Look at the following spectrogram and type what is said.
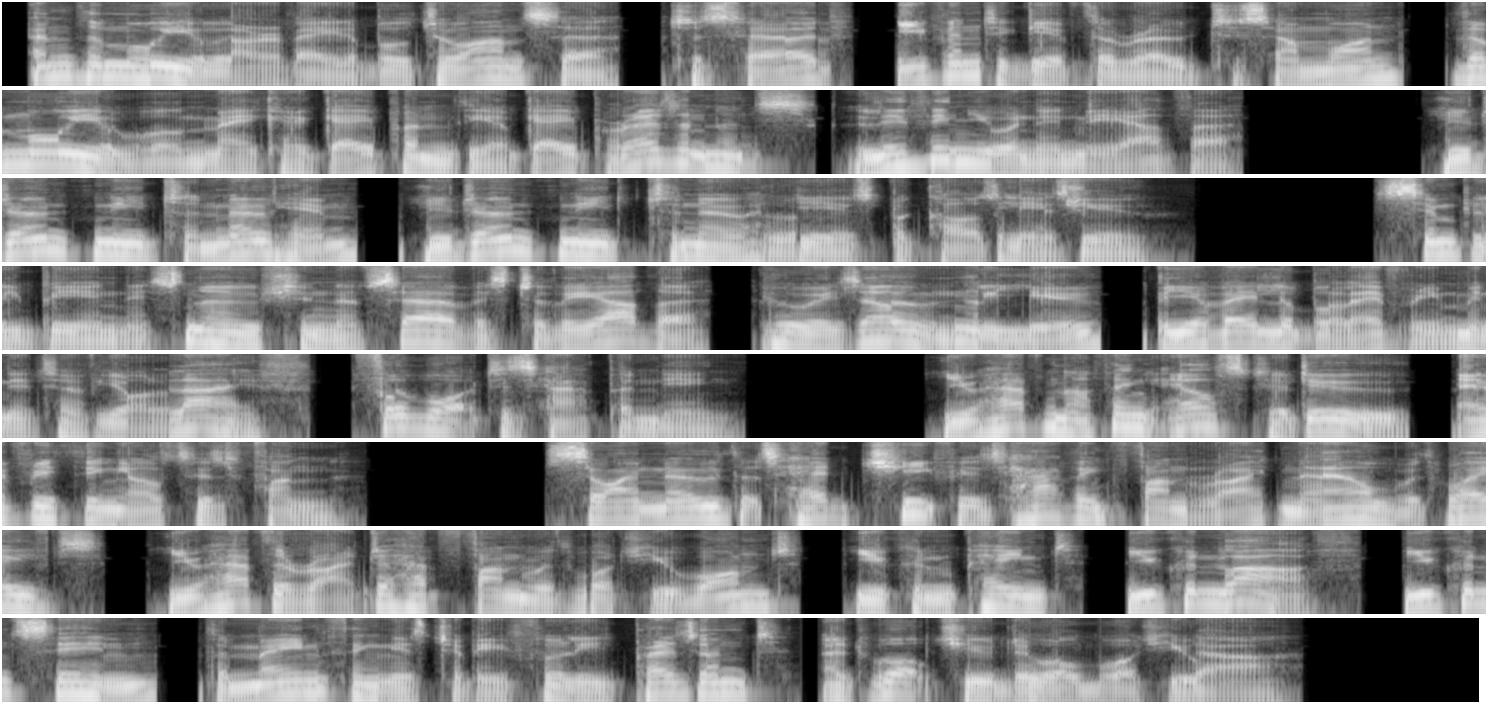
And the more you are available to answer, to serve, even to give the road to someone, the more you will make agape and the agape resonance live in you and in the other. You don't need to know him, you don't need to know who he is because he is you. Simply be in this notion of service to the other, who is only you, be available every minute of your life, for what is happening. You have nothing else to do, everything else is fun. So I know that head chief is having fun right now with waves. You have the right to have fun with what you want, you can paint, you can laugh, you can sin, the main thing is to be fully present at what you do or what you are.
